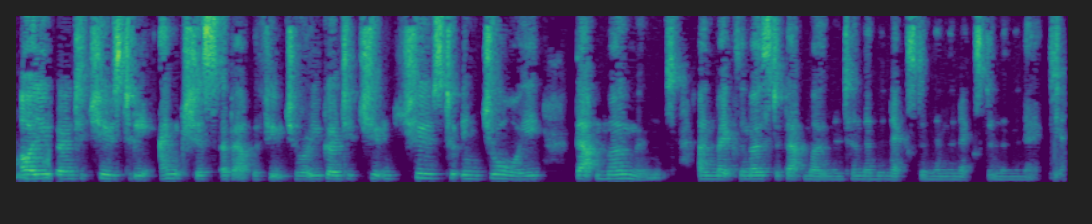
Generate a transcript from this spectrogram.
Mm-hmm. Are you going to choose to be anxious about the future? Or are you going to cho- choose to enjoy that moment and make the most of that moment and then the next and then the next and then the next? Yeah.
